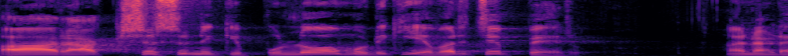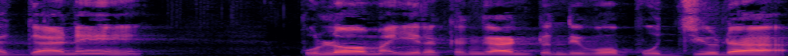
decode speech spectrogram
ఆ రాక్షసునికి పులోముడికి ఎవరు చెప్పారు? అని అడగగానే పులోమ ఈ రకంగా అంటుంది ఓ పూజ్యుడా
